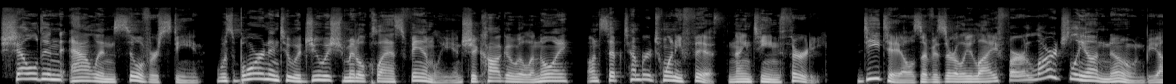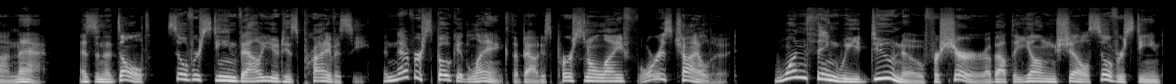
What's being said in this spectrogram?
Sheldon Allen Silverstein was born into a Jewish middle class family in Chicago, Illinois on September 25, 1930. Details of his early life are largely unknown beyond that. As an adult, Silverstein valued his privacy and never spoke at length about his personal life or his childhood. One thing we do know for sure about the young Shel Silverstein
